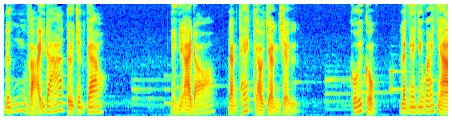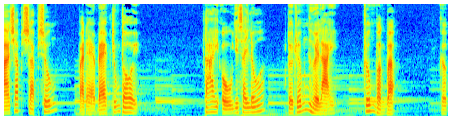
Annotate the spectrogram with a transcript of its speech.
đứng vải đá từ trên cao. Nghe như ai đó đang thét gào giận dữ. Cuối cùng là nghe như mái nhà sắp sập xuống và đè bẹp chúng tôi. Tai ụ như say lúa, tôi rúm người lại, run bần bật, cụp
